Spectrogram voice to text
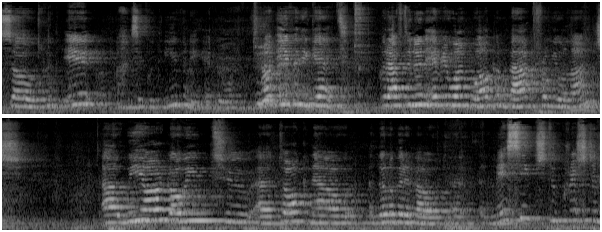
So, good e I said good evening, everyone. Not evening yet. Good afternoon, everyone. Welcome back from your lunch. Uh, we are going to uh, talk now a little bit about a, a message to Christian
